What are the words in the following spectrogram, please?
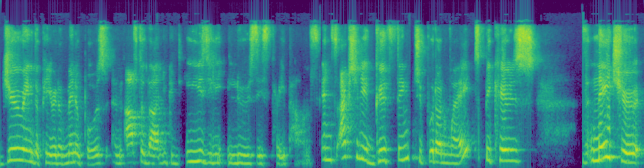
during the period of menopause. And after that, you could easily lose these three pounds. And it's actually a good thing to put on weight because nature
